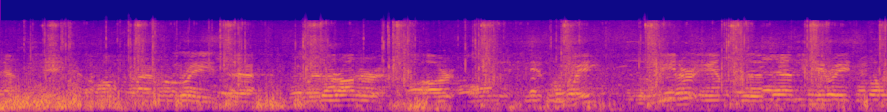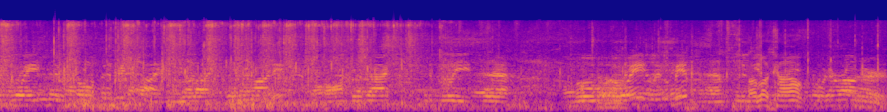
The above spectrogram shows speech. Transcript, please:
And it's a half marathon race uh, where the runner are on his way. The leader in the 10K race is on his way to cross the finish line. We'd like to remind him on the track please uh, move away a little bit and to Bye-bye, for the runner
